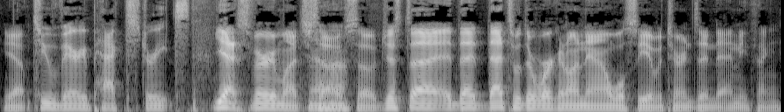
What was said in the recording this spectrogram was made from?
Yeah. two very packed streets. Yes, very much so. Uh-huh. So just uh, that that's what they're working on now. We'll see if it turns into anything.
